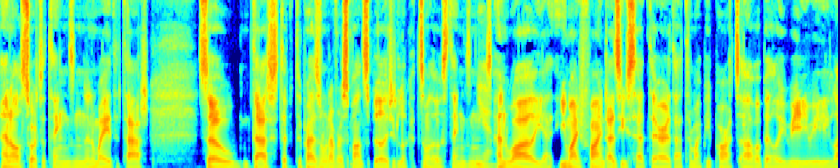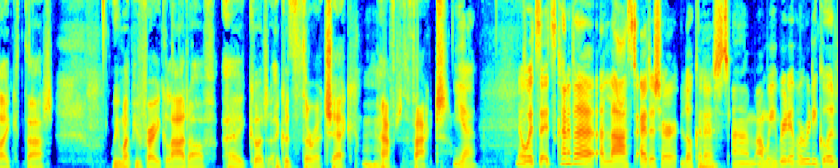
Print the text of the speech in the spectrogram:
and all sorts of things, and in a way that that so that the, the president would have a responsibility to look at some of those things, and Yeah. and while yeah, you might find, as you said there, that there might be parts of a bill you really really like that we might be very glad of a good a good thorough check Mm-hmm. after the fact. Yeah. No, it's it's kind of a, a last editor look at Mm. it, um, and we really have a really good,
